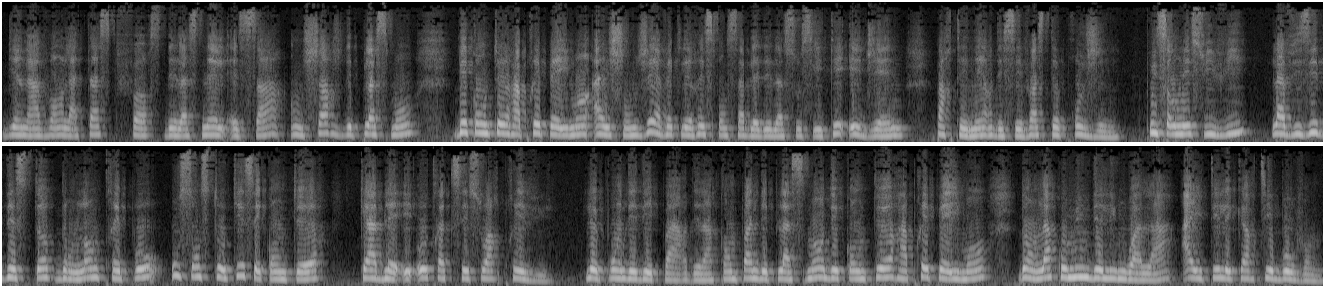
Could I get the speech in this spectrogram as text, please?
bien avant la task force de la SNEL SA en charge des placements des compteurs après paiement a échangé avec les responsables de la société Egen, partenaire de ces vastes projets. Puis s'en est suivi la visite des stocks dans l'entrepôt où sont stockés ces compteurs, câbles et autres accessoires prévus. Le point de départ de la campagne de placement des compteurs après paiement dans la commune de Lingwala a été le quartier Beauvon.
